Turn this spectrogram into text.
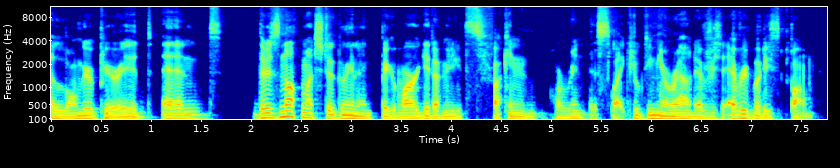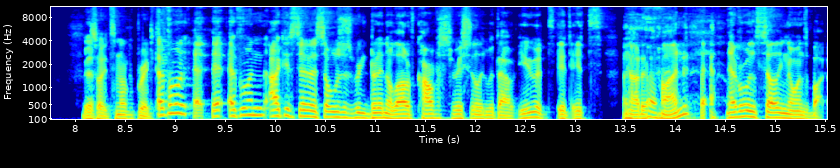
a longer period, and there's not much to do in a bigger market. I mean, it's fucking horrendous. Like looking around, every everybody's bummed. Yeah. So it's not great. Everyone, everyone, I can say that someone's just been doing a lot of conferences recently without you. It's it, it's not as fun. Everyone's selling, no one's buying.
